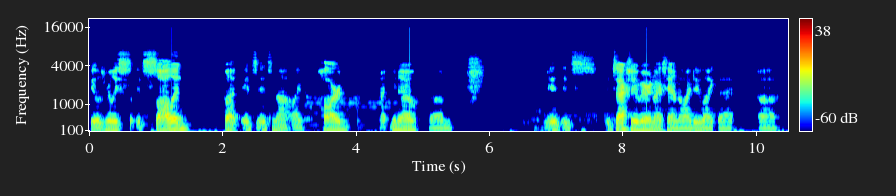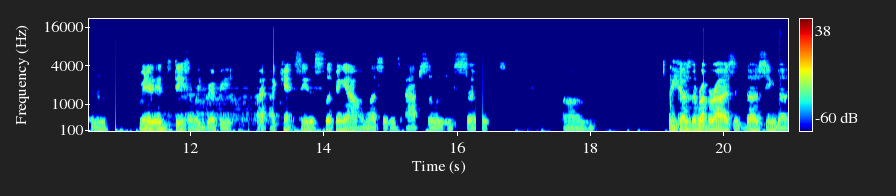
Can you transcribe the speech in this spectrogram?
Feels really it's solid, but it's it's not like hard. You know, um, it, it's it's actually a very nice handle. I do like that. Uh, and I mean, it, it's decently grippy. I, I can't see this slipping out unless it was absolutely soaked. Um, because the rubberized, it does seem to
